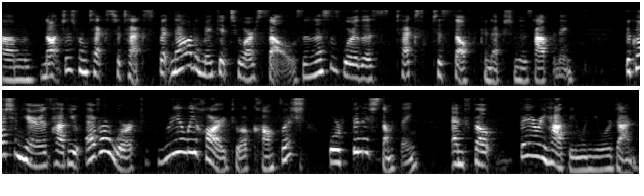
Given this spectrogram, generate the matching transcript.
um, not just from text to text, but now to make it to ourselves. And this is where this text to self connection is happening. The question here is, have you ever worked really hard to accomplish or finish something and felt very happy when you were done?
